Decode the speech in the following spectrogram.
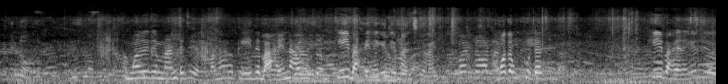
मैले त्यो मान्छे चाहिँ हेर्नु मलाई केही त भएन अब केही भएन क्या त्यो मान्छेलाई म त खुट्टा चाहिँ केही भएन क्या त्यो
